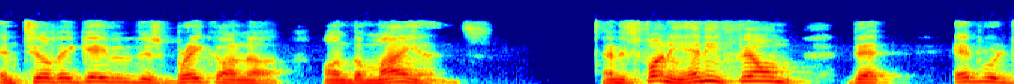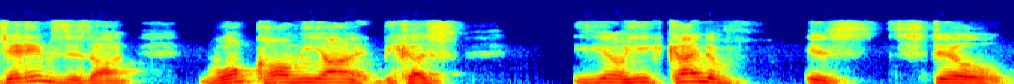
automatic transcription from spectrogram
until they gave him this break on uh, on the Mayans. And it's funny, any film that Edward James is on won't call me on it because you know he kind of is still,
